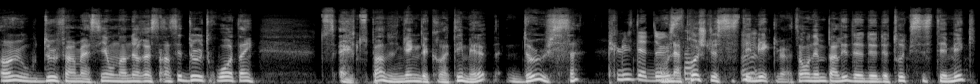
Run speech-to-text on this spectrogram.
un ou deux pharmaciens. On en a recensé deux, trois. Tu, tu parles d'une gang de crottés, mais là, 200. Plus de 200. On approche le systémique. Là. on aime parler de, de, trucs systémiques.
